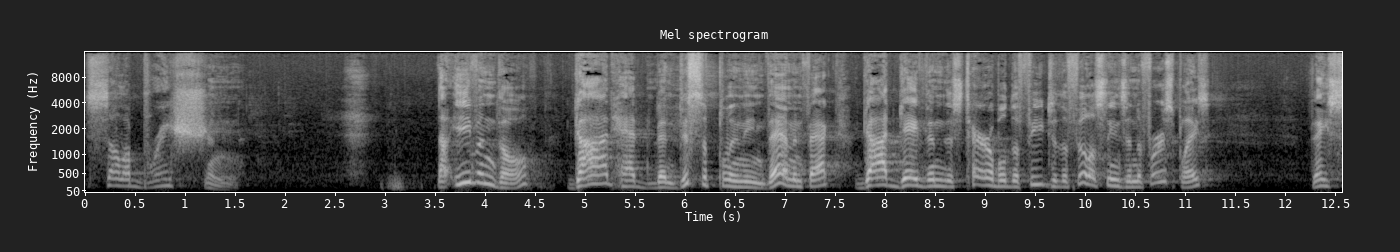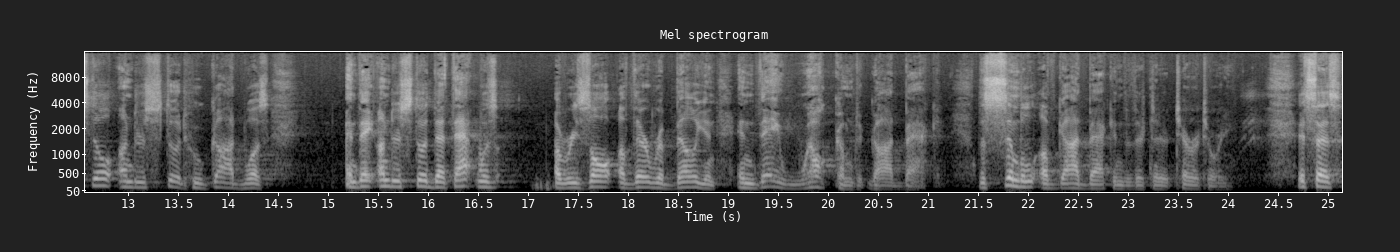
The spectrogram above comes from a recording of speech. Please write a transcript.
celebration. Now, even though God had been disciplining them. In fact, God gave them this terrible defeat to the Philistines in the first place. They still understood who God was. And they understood that that was a result of their rebellion. And they welcomed God back, the symbol of God back into their ter- territory. It says,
